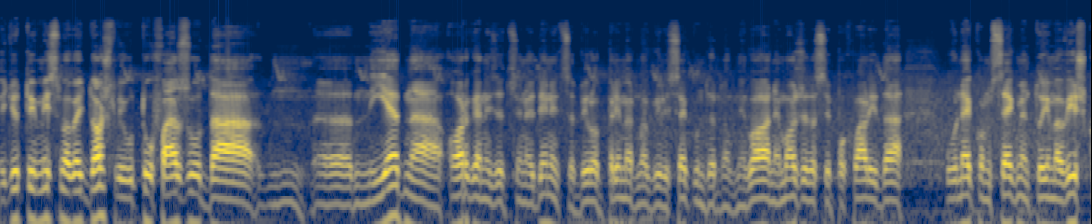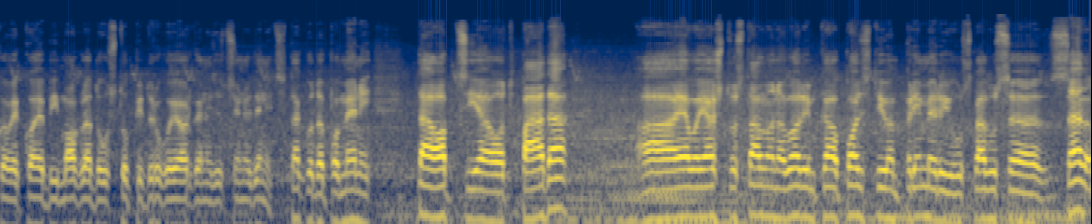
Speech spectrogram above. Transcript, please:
Međutim, mi smo već došli u tu fazu da e, nijedna organizacijona jedinica, bilo primarnog ili sekundarnog nivoa, ne može da se pohvali da u nekom segmentu ima viškove koje bi mogla da ustupi drugoj organizacijonoj jedinici. Tako da po meni ta opcija odpada, a evo ja što stalno navodim kao pozitivan primjer i u skladu sa, sa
